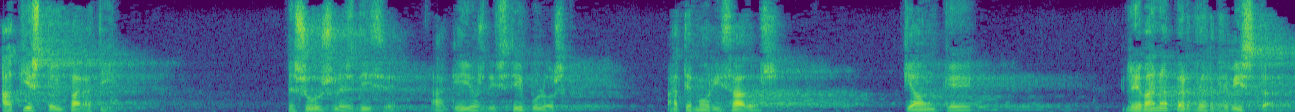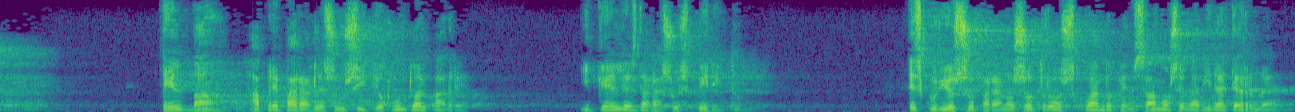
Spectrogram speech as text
aquí estoy para ti. Jesús les dice a aquellos discípulos atemorizados que aunque le van a perder de vista, Él va a prepararles un sitio junto al Padre y que Él les dará su espíritu. Es curioso para nosotros cuando pensamos en la vida eterna,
